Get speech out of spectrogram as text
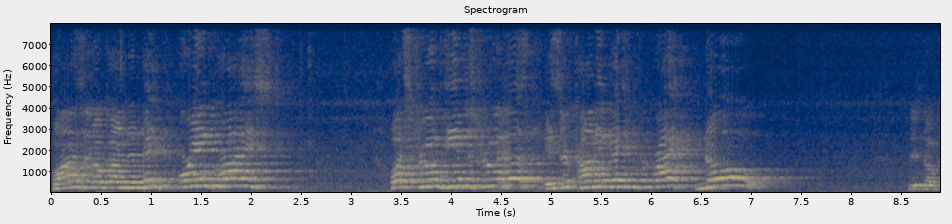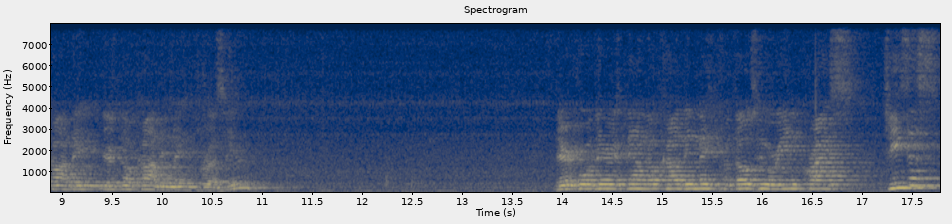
Why is there no condemnation? We're in Christ. What's true of him is true of us. Is there condemnation for Christ? No. There's no, there's no condemnation for us here. Therefore, there is now no condemnation for those who are in Christ Jesus.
